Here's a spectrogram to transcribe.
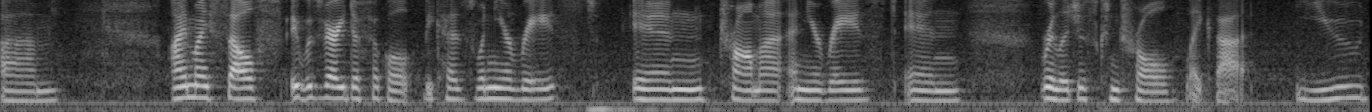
Um, I myself, it was very difficult because when you're raised in trauma and you're raised in religious control like that, you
